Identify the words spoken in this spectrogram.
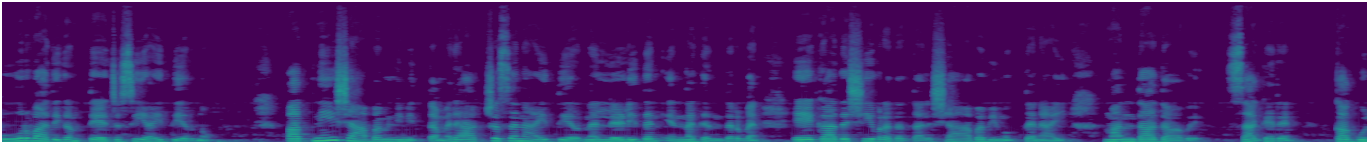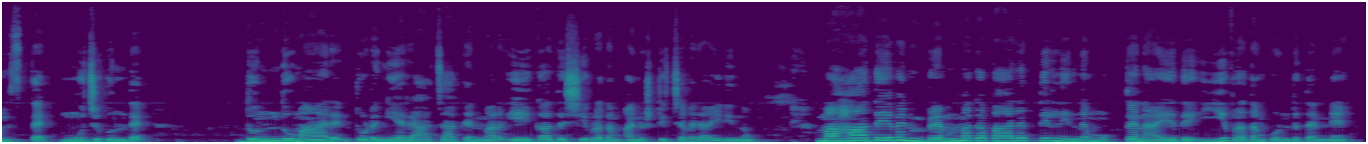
പൂർവാധികം തേജസ്വിയായി തീർന്നു പത്നീശാപം നിമിത്തം രാക്ഷസനായി തീർന്ന ലളിതൻ എന്ന ഗന്ധർവൻ ഏകാദശി വ്രതത്താൽ ശാപവിമുക്തനായി. മന്ദാതാവ് സകരൻ കകുൽസ്ഥൻ മുജുകുന്ദൻ ദുന്ദുമാരൻ തുടങ്ങിയ രാജാക്കന്മാർ ഏകാദശി വ്രതം അനുഷ്ഠിച്ചവരായിരുന്നു. മഹാദേവൻ ബ്രഹ്മകപാലത്തിൽ നിന്ന് മുക്തനായത് ഈ വ്രതം കൊണ്ട് തന്നെ.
